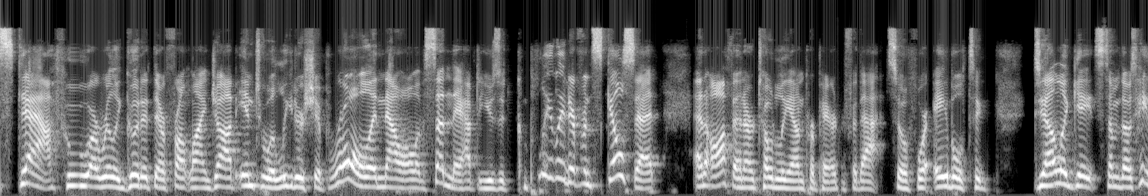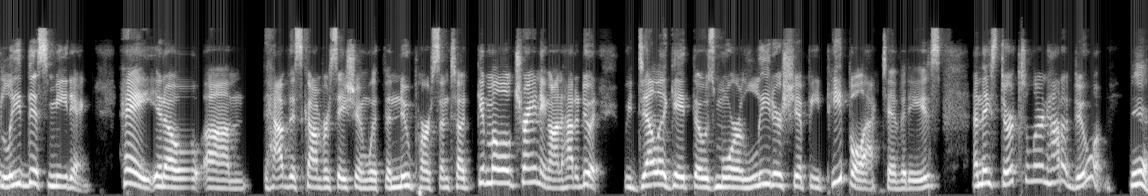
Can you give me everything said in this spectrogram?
staff who are really good at their frontline job into a leadership role and now all of a sudden they have to use a completely different skill set and often are totally unprepared for that so if we're able to delegate some of those hey lead this meeting. Hey you know um, have this conversation with the new person to give them a little training on how to do it. We delegate those more leadershipy people activities and they start to learn how to do them yeah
